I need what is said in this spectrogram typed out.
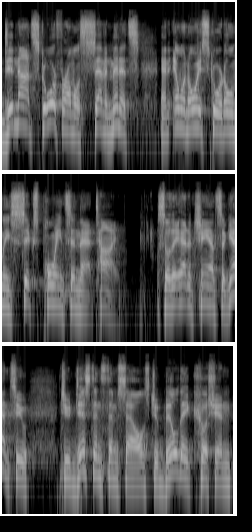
did not score for almost seven minutes, and Illinois scored only six points in that time. So they had a chance again to to distance themselves, to build a cushion,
